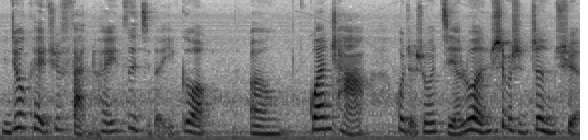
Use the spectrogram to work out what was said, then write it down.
你就可以去反推自己的一个，嗯，观察或者说结论是不是正确。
